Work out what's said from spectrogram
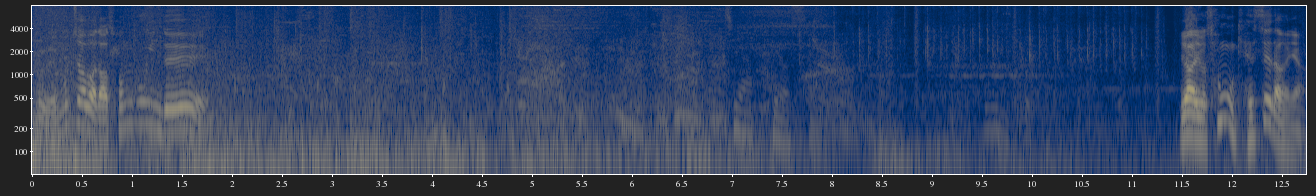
이걸 왜 못 잡아 나 선공인데 제압되었습니다. 야 이거 성공 개쎄다 그냥.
